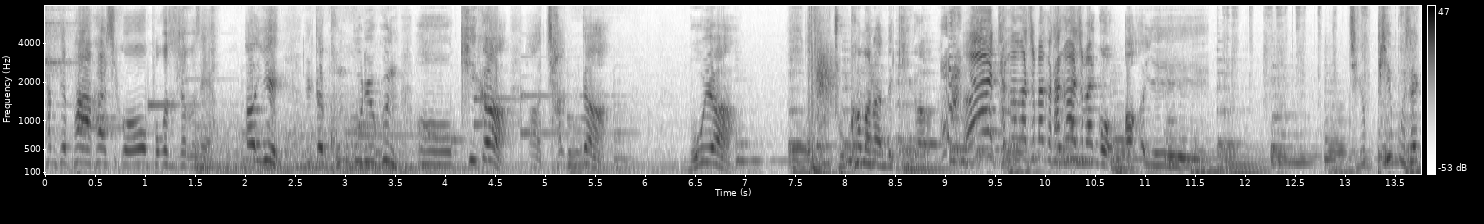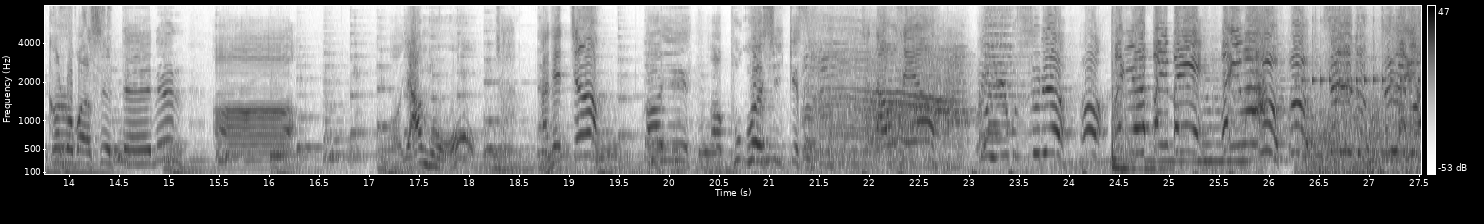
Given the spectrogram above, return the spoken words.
상태 파악하시고 보고서 적으세요. 아 예, 일단 096은 어 키가 아, 작다. 뭐야? 우리 조카만 한데 키가? 아, 다가가지 말고, 다가가지 말고. 아예 예, 예. 지금 피부 색깔로 봤을 때는 아 어, 양호. 자, 다 됐죠? 아 예, 아 보고할 수 있겠습니다. 자, 나오세요. 어, 이게 무슨 소리야? 아, 빨리 와, 빨리, 빨리, 빨리 와. 어, 어, 살려줘, 살려줘, 와,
